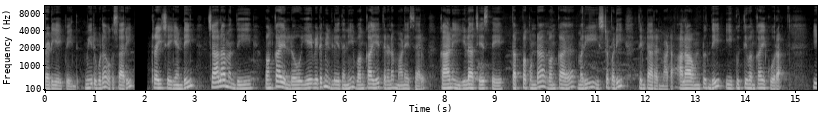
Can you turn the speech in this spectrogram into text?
రెడీ అయిపోయింది. మీరు కూడా ఒకసారి ట్రై చేయండి. చాలామంది వంకాయల్లో ఏ విటమిన్ లేదని వంకాయే తినడం మానేశారు. కానీ ఇలా చేస్తే తప్పకుండా వంకాయ మరీ ఇష్టపడి తింటారనమాట అలా ఉంటుంది ఈ గుత్తి వంకాయ కూర. ఈ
